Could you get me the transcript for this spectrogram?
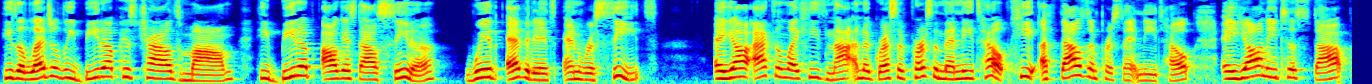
He's allegedly beat up his child's mom. He beat up August Alsina with evidence and receipts. And y'all acting like he's not an aggressive person that needs help. He a thousand percent needs help. And y'all need to stop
